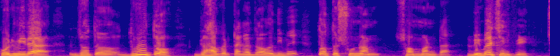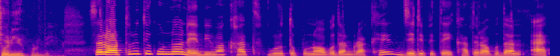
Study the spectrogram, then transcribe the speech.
কর্মীরা যত দ্রুত গ্রাহকের টাকা জমা দিবে, তত সুনাম, সম্মানটা বিমা শিল্পে ছড়িয়ে পড়বে। স্যার, অর্থনৈতিক উন্নয়নে বিমা খাত গুরুত্বপূর্ণ অবদান রাখে। জিডিপিতে এই খাতের অবদান এক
